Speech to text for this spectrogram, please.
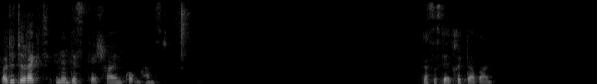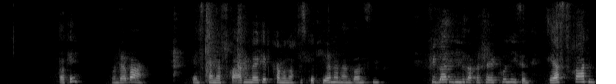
weil du direkt in den Disk-Cache reingucken kannst. Das ist der Trick dabei. Okay, wunderbar. Wenn es keine Fragen mehr gibt, kann man noch diskutieren und ansonsten für Leute, die mit auf der Shell kundig sind, erst Fragen,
